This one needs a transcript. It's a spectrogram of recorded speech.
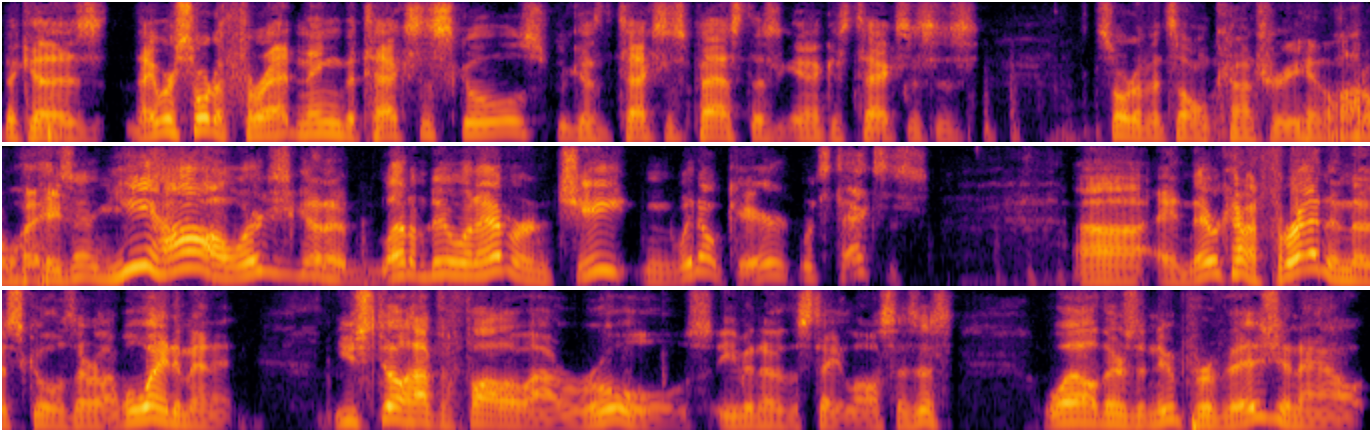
because they were sort of threatening the Texas schools because Texas passed this. You know, because Texas is sort of its own country in a lot of ways. They're, Yeehaw! We're just going to let them do whatever and cheat, and we don't care. It's Texas. Uh, and they were kind of threatening those schools. They were like, well, wait a minute. You still have to follow our rules, even though the state law says this. Well, there's a new provision out.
